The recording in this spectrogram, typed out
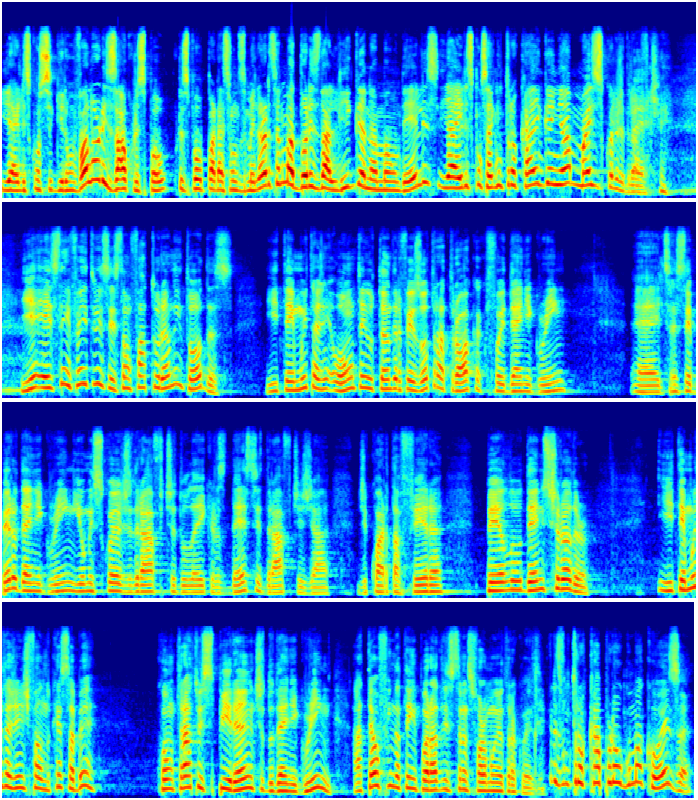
E aí eles conseguiram valorizar o Chris Paul. O Chris Paul parece um dos melhores armadores da liga na mão deles, e aí eles conseguem trocar e ganhar mais escolhas de draft. E eles têm feito isso, eles estão faturando em todas. E tem muita gente. Ontem o Thunder fez outra troca, que foi Danny Green. É, eles receberam o Danny Green e uma escolha de draft do Lakers, desse draft já de quarta-feira, pelo Dennis Schroeder. E tem muita gente falando: quer saber? Contrato expirante do Danny Green, até o fim da temporada eles transformam em outra coisa. Eles vão trocar por alguma coisa.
